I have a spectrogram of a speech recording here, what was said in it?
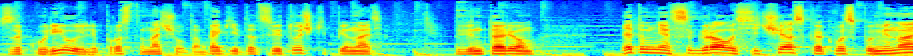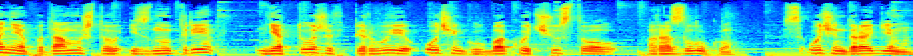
закурил или просто начал там какие-то цветочки пинать винтарем. Это мне сыграло сейчас как воспоминание, потому что изнутри я тоже впервые очень глубоко чувствовал разлуку с очень дорогим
